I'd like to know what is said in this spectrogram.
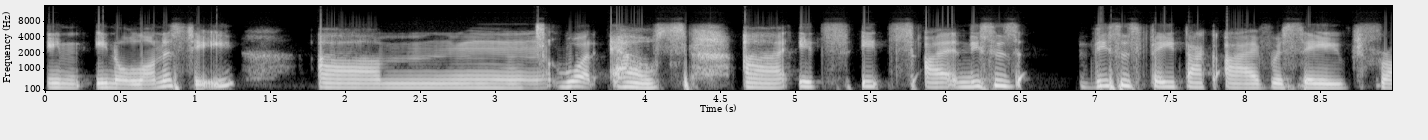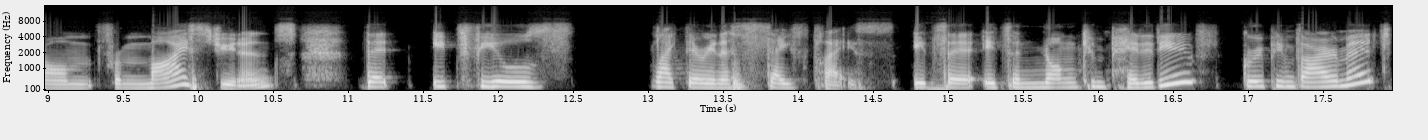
In in all honesty, um, what else? Uh, it's it's uh, and this is this is feedback I've received from from my students that it feels like they're in a safe place. It's a it's a non-competitive group environment.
